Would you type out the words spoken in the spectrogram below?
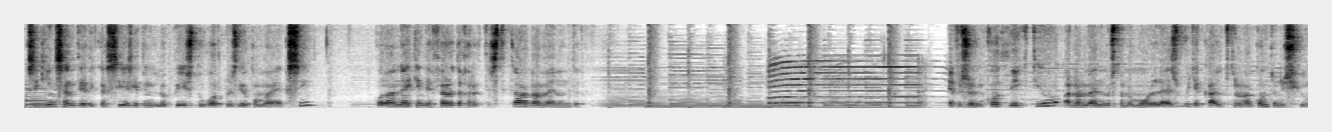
Ξεκίνησαν διαδικασίες για την υλοποίηση του WordPress 2.6 Πολλά νέα και ενδιαφέροντα χαρακτηριστικά αναμένονται. Ευρυζωνικό δίκτυο αναμένουμε στο νομό Λέσβου για κάλυψη των αναγκών του νησιού.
